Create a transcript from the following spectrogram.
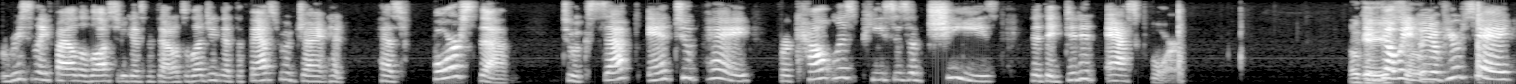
recently filed a lawsuit against McDonald's, alleging that the fast food giant had has forced them to accept and to pay for countless pieces of cheese that they didn't ask for. okay. no, wait, so if you say,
